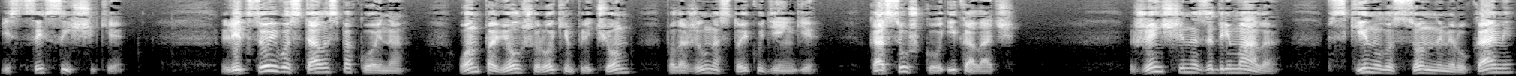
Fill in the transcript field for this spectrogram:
Истцы сыщики. Лицо его стало спокойно. Он повел широким плечом, положил на стойку деньги, косушку и калач. Женщина задремала, вскинула сонными руками,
